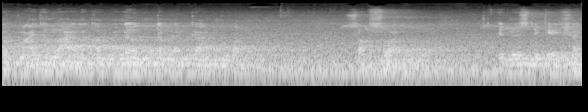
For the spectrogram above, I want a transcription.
กฎหมายทั้งหลายแล้วก็มาเริ่มดำเนินการสอบสวน investigation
